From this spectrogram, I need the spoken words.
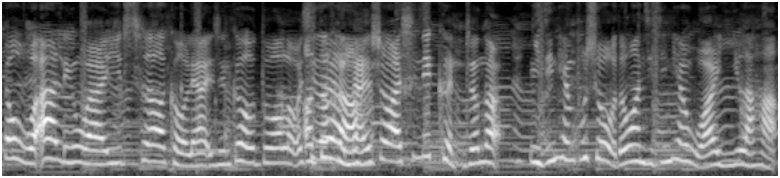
这五二零五二一吃了狗粮已经够多了，我现在很难受啊，心里梗着呢。你今天不说，我都忘记今天五二一了哈。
